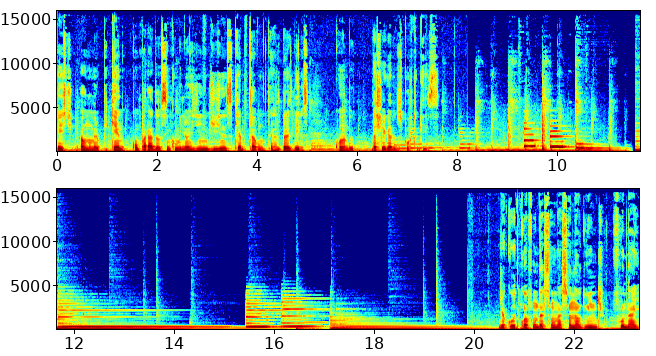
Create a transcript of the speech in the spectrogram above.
Este é um número pequeno comparado aos 5 milhões de indígenas que habitavam terras brasileiras quando da chegada dos portugueses. De acordo com a Fundação Nacional do Índio, FUNAI,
